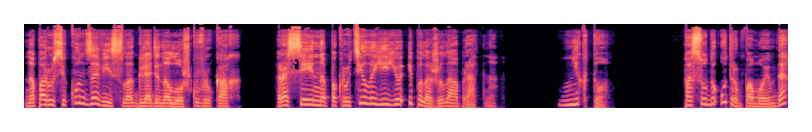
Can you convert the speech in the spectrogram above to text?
на пару секунд зависла, глядя на ложку в руках, рассеянно покрутила ее и положила обратно. Никто. Посуду утром помоем, да?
